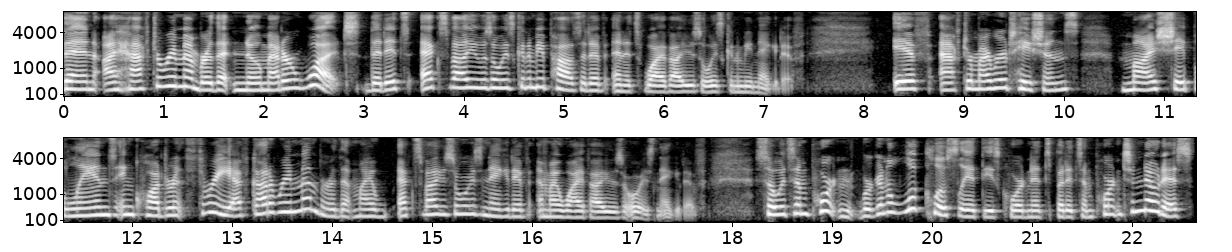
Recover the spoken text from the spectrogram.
then I have to remember that no matter what, that its x value is always going to be positive and its y value is always going to be negative. If after my rotations, my shape lands in quadrant 3, I've got to remember that my x values are always negative and my y values are always negative. So it's important. We're going to look closely at these coordinates, but it's important to notice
